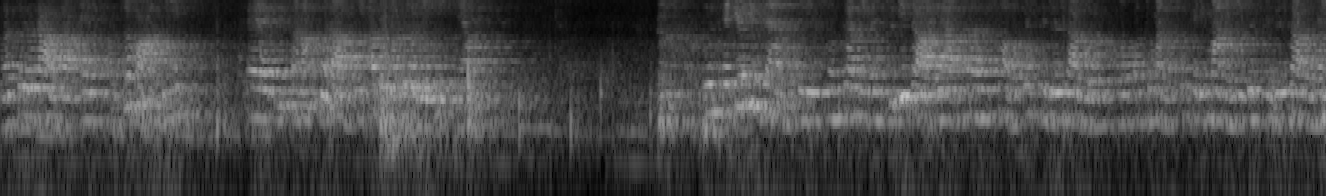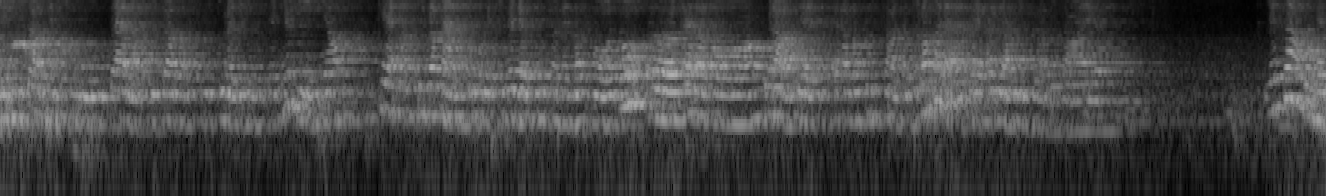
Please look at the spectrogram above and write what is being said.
la dolorata e San Giovanni eh, che sono ancorati ad una tale linea. Ulteriori esempi riscontrati nel sud Italia eh, sono queste due sagome, o quantomeno ciò che rimane di queste due sagome realizzate su tela applicata a struttura di sostegno linea, che anticamente, come si vede appunto nella foto, eh, erano ancorate, erano fissate ad una parete ai lati di un altare. Le sagome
